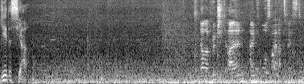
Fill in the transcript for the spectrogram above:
jedes Jahr. Ja, dann wünsche ich allen ein frohes Weihnachtsfest.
